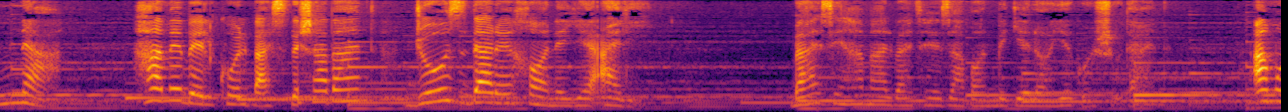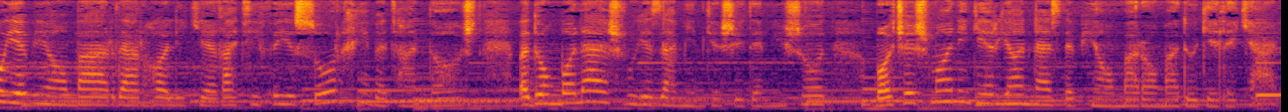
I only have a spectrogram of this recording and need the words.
نه همه بالکل بسته شوند جز در خانه علی. بعضی هم البته زبان به گلایه گشودند. اما یه پیامبر در حالی که قطیفه سرخی به تن داشت و دنبالش روی زمین کشیده می‌شد با چشمانی گریان نزد پیامبر آمد و گله کرد.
